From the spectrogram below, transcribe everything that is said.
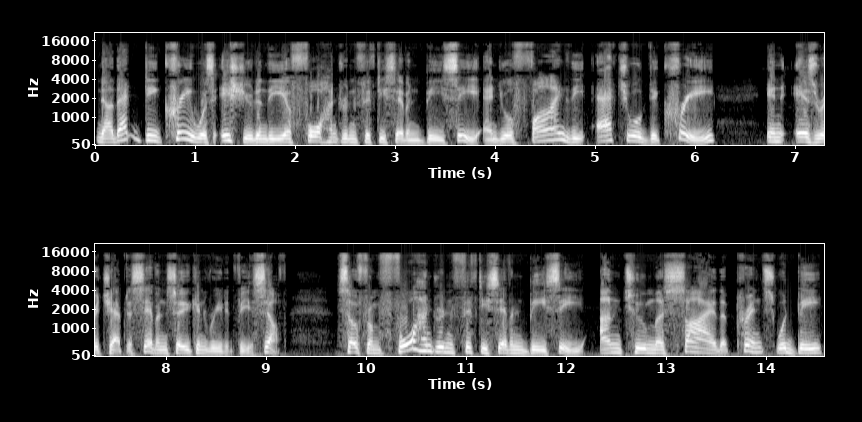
Now that decree was issued in the year 457 BC, and you'll find the actual decree in Ezra chapter 7, so you can read it for yourself. So from 457 BC unto Messiah the Prince would be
